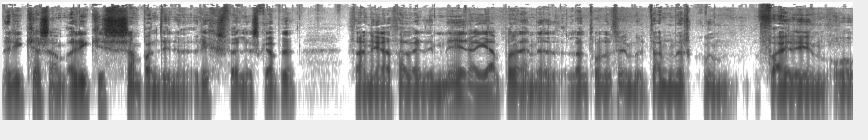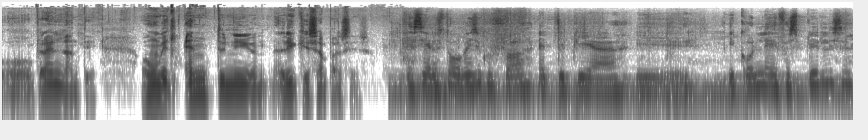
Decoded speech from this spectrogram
ríkissambandinu, ríksfælleskapið þannig að það verði meira jafnbræði med landvónu þreymur, Danmörkum, Færiðum og, og, og Grænlandi og hun vil endur nýjum. Jeg ser en stor risiko for, at det bliver øh, et grundlag for splittelse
